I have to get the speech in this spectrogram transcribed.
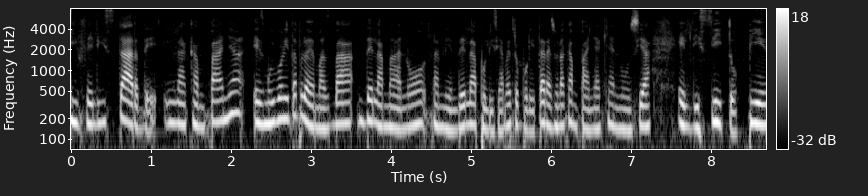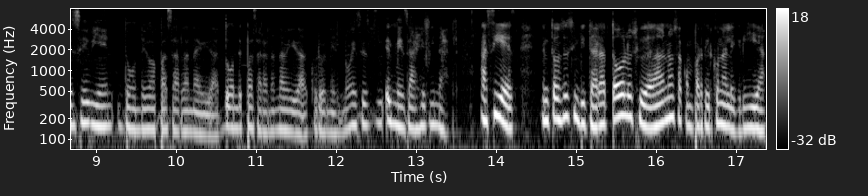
y feliz tarde. La campaña es muy bonita, pero además va de la mano también de la Policía Metropolitana. Es una campaña que anuncia el distrito. Piense bien dónde va a pasar la Navidad, dónde pasará la Navidad, coronel. ¿no? Ese es el mensaje final. Así es. Entonces, invitar a todos los ciudadanos a compartir con alegría,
